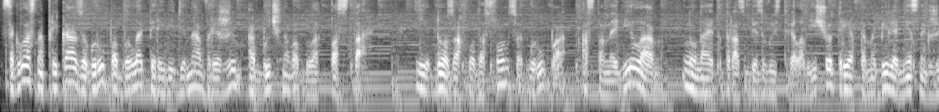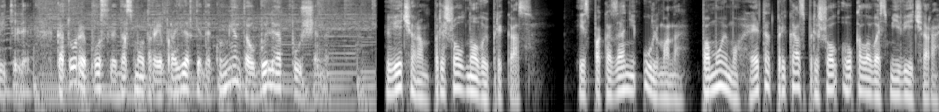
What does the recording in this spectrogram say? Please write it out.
Согласно приказу, группа была переведена в режим обычного блокпоста – и до захода солнца группа остановила, ну на этот раз без выстрелов, еще три автомобиля местных жителей, которые после досмотра и проверки документов были отпущены. Вечером пришел новый приказ. Из показаний Ульмана. По-моему, этот приказ пришел около 8 вечера,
